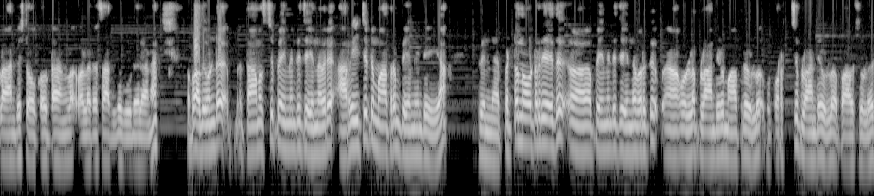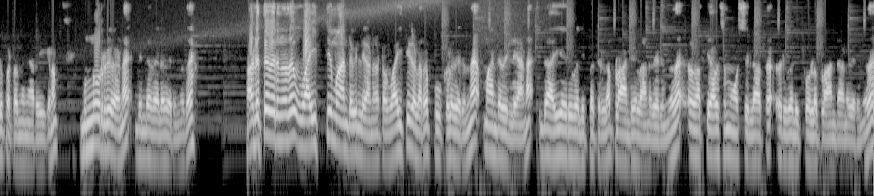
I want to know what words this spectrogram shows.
പ്ലാന്റ് സ്റ്റോക്ക് ഔട്ട് ആകാനുള്ള വളരെ സാധ്യത കൂടുതലാണ്. അപ്പോൾ അതുകൊണ്ട് താമസിച്ച് പേയ്മെന്റ് ചെയ്യുന്നവരെ അറിയിച്ചിട്ട് മാത്രം പേയ്മെന്റ് ചെയ്യുക. പിന്നെ പെട്ടെന്ന് ഓർഡർ ചെയ്ത് പേയ്മെന്റ് ചെയ്യുന്നവർക്ക് ഉള്ള പ്ലാന്റുകൾ മാത്രമേ ഉള്ളൂ. അപ്പോൾ കുറച്ച് പ്ലാന്റേ ഉള്ളൂ. അപ്പോൾ ആവശ്യമുള്ളവർ പെട്ടെന്ന് തന്നെ അറിയിക്കണം. മുന്നൂറ് രൂപയാണ് ഇതിന്റെ വില വരുന്നത്. അടുത്ത വരുന്നത് വൈറ്റ് മാൻഡവില്ലയാണ് കേട്ടോ. വൈറ്റ് കളറ് പൂക്കൾ വരുന്ന മാൻഡവില്ലയാണ്. ഇത് ഈ ഒരു വലിപ്പത്തിലുള്ള പ്ലാന്റുകളാണ് വരുന്നത്. അത്യാവശ്യം മോശമില്ലാത്ത ഒരു വലിപ്പമുള്ള പ്ലാന്റാണ് വരുന്നത്.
